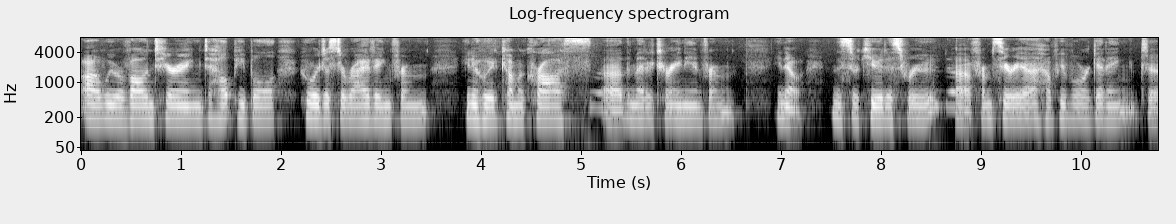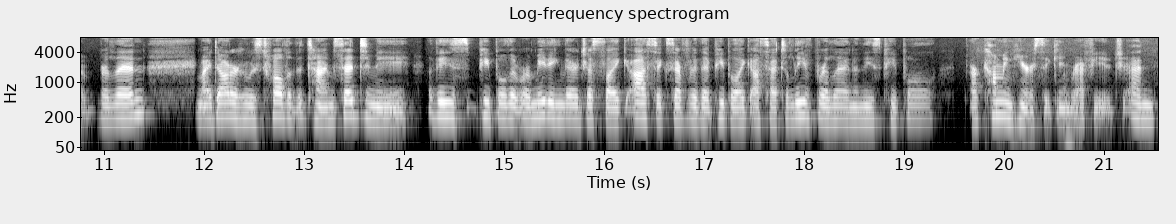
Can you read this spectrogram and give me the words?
uh, we were volunteering to help people who were just arriving from you know, who had come across uh, the Mediterranean from, you know, the circuitous route uh, from Syria, how people were getting to Berlin. My daughter, who was 12 at the time, said to me, These people that were meeting there just like us, except for that people like us had to leave Berlin, and these people are coming here seeking refuge. And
